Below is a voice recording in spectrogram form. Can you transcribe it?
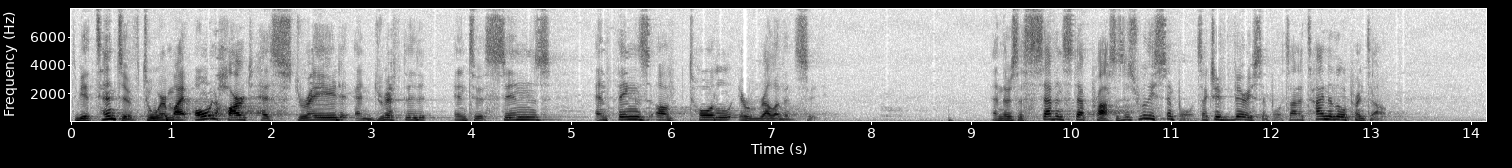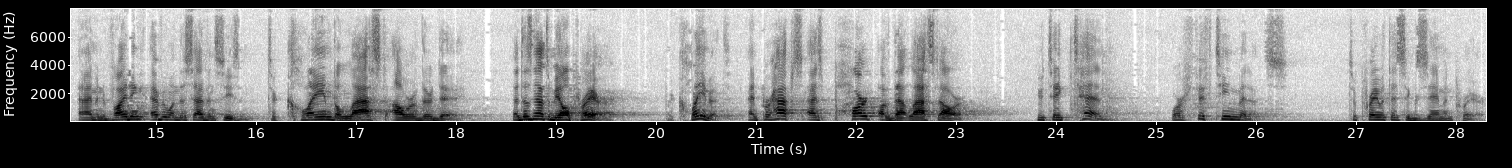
to be attentive to where my own heart has strayed and drifted into sins and things of total irrelevancy. And there's a seven step process. It's really simple. It's actually very simple. It's on a tiny little printout. And I'm inviting everyone this Advent season to claim the last hour of their day. That doesn't have to be all prayer, but claim it. And perhaps as part of that last hour, you take 10 or 15 minutes to pray with this examen prayer.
